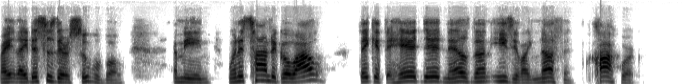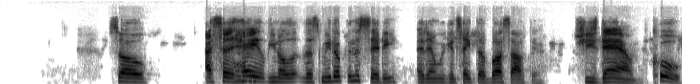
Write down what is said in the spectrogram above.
right? Like this is their Super Bowl. I mean, when it's time to go out, they get the hair did, nails done, easy, like nothing, clockwork. So I said, hmm. hey, you know, let's meet up in the city, and then we can take the bus out there. She's down, cool.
